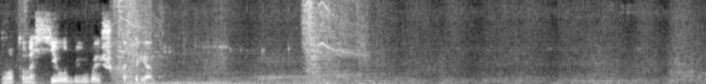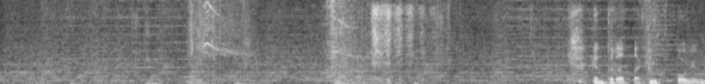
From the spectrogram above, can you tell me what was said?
Вот она сила, блин, больших отрядов. Контратаки повім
